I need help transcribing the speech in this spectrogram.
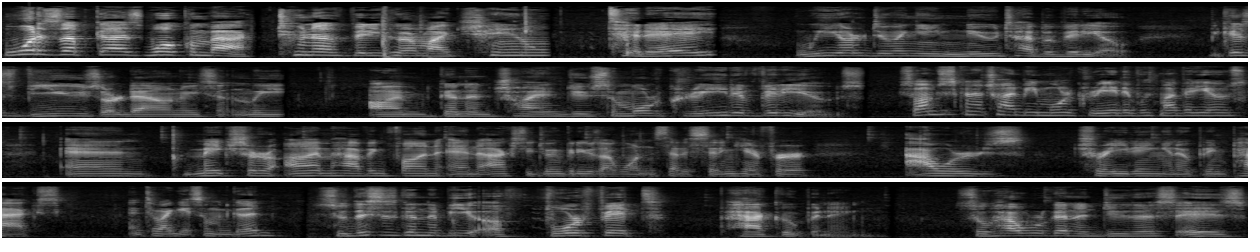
What is up guys? Welcome back to another video here on my channel. Today, we are doing a new type of video. Because views are down recently, I'm gonna try and do some more creative videos. So I'm just gonna try and be more creative with my videos and make sure I'm having fun and actually doing videos I want instead of sitting here for hours trading and opening packs until I get someone good. So this is gonna be a forfeit pack opening. So how we're gonna do this is,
